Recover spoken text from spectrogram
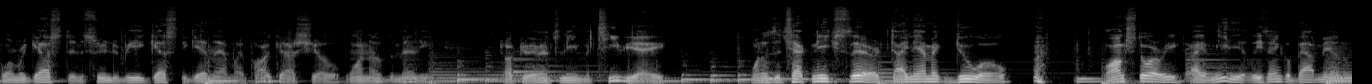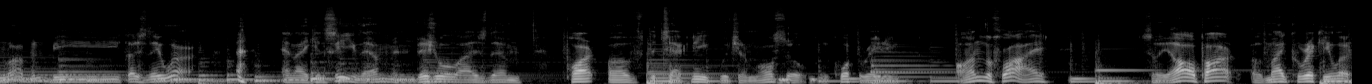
former guest and soon to be guest again at my podcast show, one of the many, Dr. Anthony Metivier. One of the techniques there, dynamic duo. Long story, I immediately think of Batman and Robin because they were. and I can see them and visualize them part of the technique, which I'm also incorporating on the fly. So you're all part of my curricula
